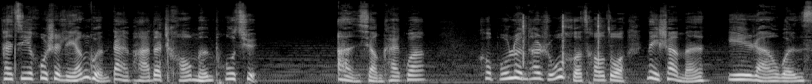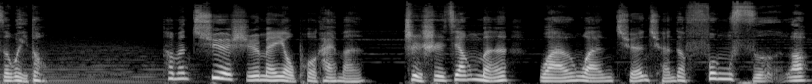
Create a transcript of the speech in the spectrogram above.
他几乎是连滚带爬的朝门扑去，按响开关。可不论他如何操作，那扇门依然纹丝未动。他们确实没有破开门，只是将门完完全全的封死了。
